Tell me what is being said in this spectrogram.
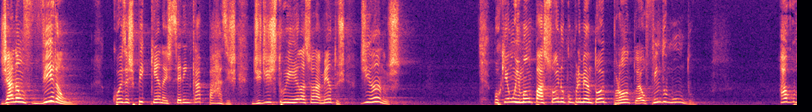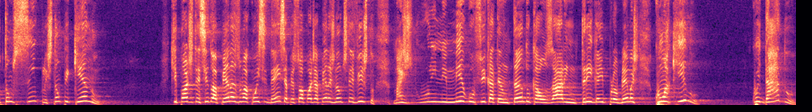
já não viram coisas pequenas serem capazes de destruir relacionamentos de anos. Porque um irmão passou e não cumprimentou e pronto, é o fim do mundo. Algo tão simples, tão pequeno que pode ter sido apenas uma coincidência, a pessoa pode apenas não te ter visto, mas o inimigo fica tentando causar intriga e problemas com aquilo. Cuidado,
